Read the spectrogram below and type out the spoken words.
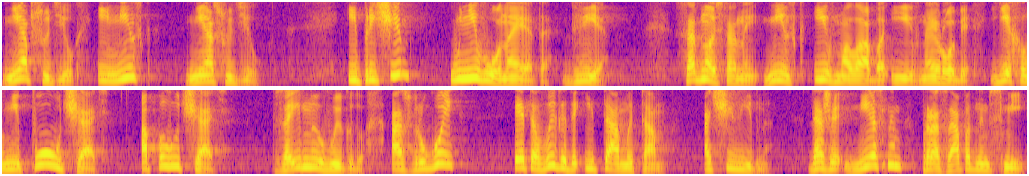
не обсудил, и Минск не осудил. И причин у него на это две. С одной стороны, Минск и в Малаба, и в Найроби ехал не поучать, а получать взаимную выгоду. А с другой, эта выгода и там, и там очевидна. Даже местным прозападным СМИ.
